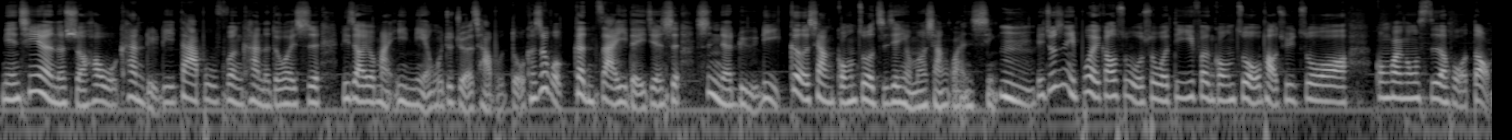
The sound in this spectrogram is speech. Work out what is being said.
年轻人的时候，我看履历，大部分看的都会是你只要有满一年，我就觉得差不多。可是我更在意的一件事，是你的履历各项工作之间有没有相关性。嗯，也就是你不会告诉我说，我第一份工作我跑去做公关公司的活动。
